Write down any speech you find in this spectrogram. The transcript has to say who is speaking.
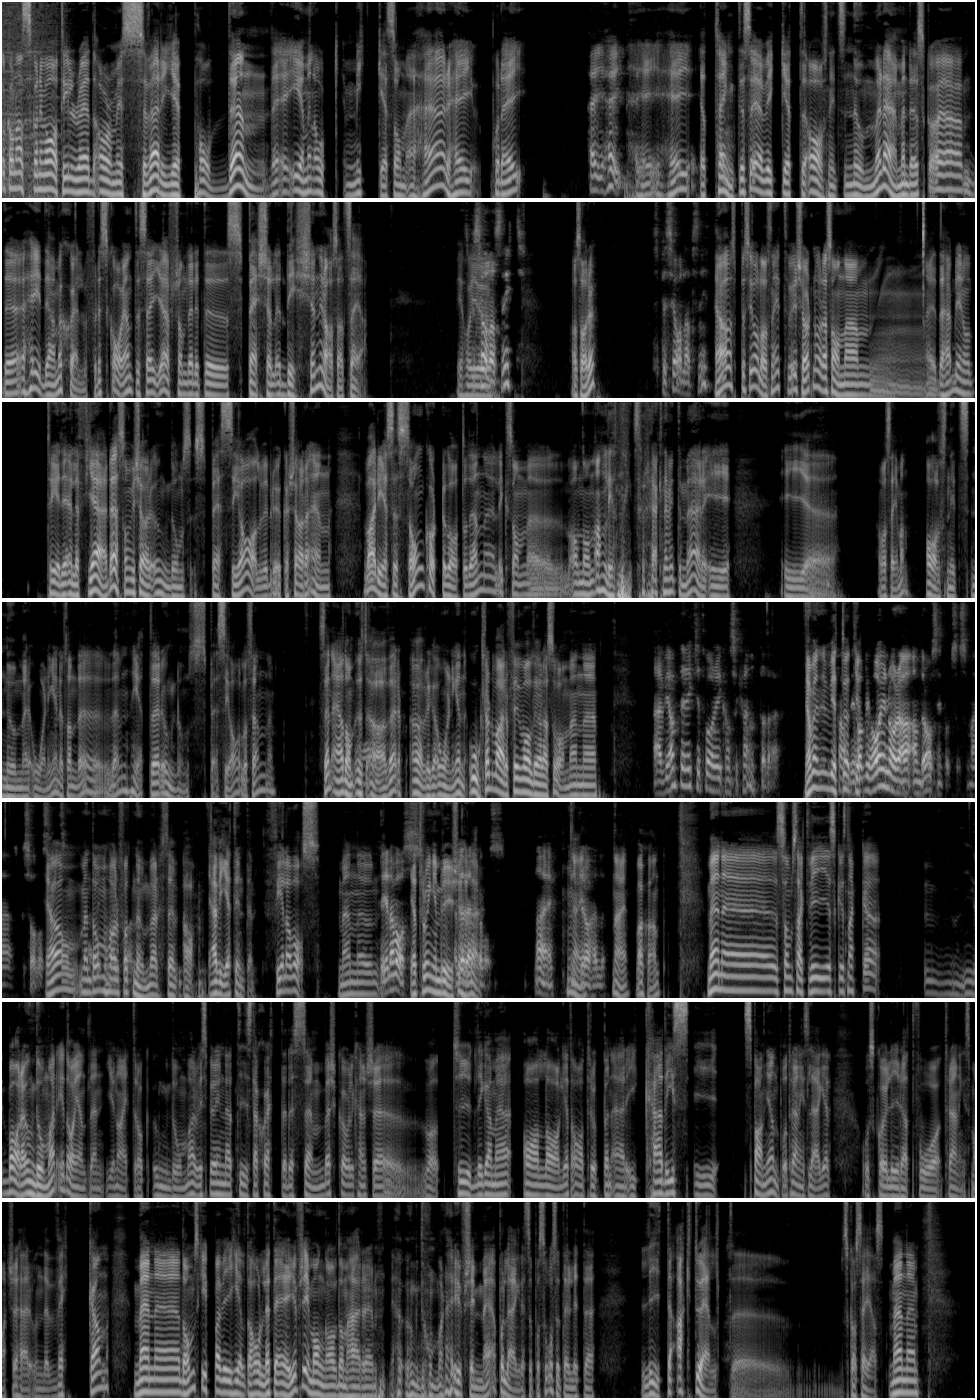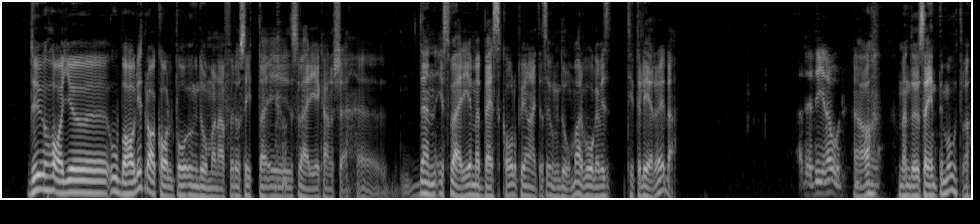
Speaker 1: Välkomna ska ni vara till Red Army Sverige-podden. Det är Emil och Micke som är här. Hej på dig.
Speaker 2: Hej, hej.
Speaker 1: Hej, hej. Jag tänkte säga vilket avsnittsnummer det är, men det ska jag, det hejdar jag mig själv, för det ska jag inte säga eftersom det är lite special edition idag så att säga.
Speaker 2: Vi har Specialavsnitt. Ju...
Speaker 1: Vad sa du?
Speaker 2: Specialavsnitt.
Speaker 1: Ja, specialavsnitt. Vi har kört några sådana. Mm, det här blir nog tredje eller fjärde som vi kör ungdomsspecial. Vi brukar köra en varje säsong kort och gott och den eh, liksom eh, av någon anledning så räknar vi inte med det i i eh, vad säger man avsnittsnummerordningen utan det, den heter ungdomsspecial och sen sen är de utöver övriga ordningen. Oklart varför vi valde att göra så men eh,
Speaker 2: Nej, vi har inte riktigt varit konsekventa där.
Speaker 1: Ja men vet Fan, du
Speaker 2: att vi, har, vi har ju några andra avsnitt också som är specialavsnitt.
Speaker 1: Ja men de har fått nummer så ja, jag vet inte. Fel av oss. Men
Speaker 2: eh, Fel av oss.
Speaker 1: jag tror ingen bryr sig
Speaker 2: Eller
Speaker 1: heller.
Speaker 2: Av oss. Nej, inte Nej. jag heller.
Speaker 1: Nej, vad skönt. Men eh, som sagt, vi ska snacka mm, bara ungdomar idag egentligen, United och ungdomar. Vi spelar in det tisdag 6 december, ska väl kanske vara tydliga med. A-laget, A-truppen är i Cadiz i Spanien på träningsläger och ska ju lira två träningsmatcher här under veckan. Men eh, de skippar vi helt och hållet. Det är ju för sig många av de här eh, ungdomarna är ju för sig med på lägret, så på så sätt är det lite lite aktuellt eh, ska sägas. Men eh, du har ju obehagligt bra koll på ungdomarna för att sitta i Sverige kanske. Eh, den i Sverige med bäst koll på Uniteds ungdomar, vågar vi titulera dig det?
Speaker 2: Ja, det är dina ord.
Speaker 1: Ja, men du säger inte emot va?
